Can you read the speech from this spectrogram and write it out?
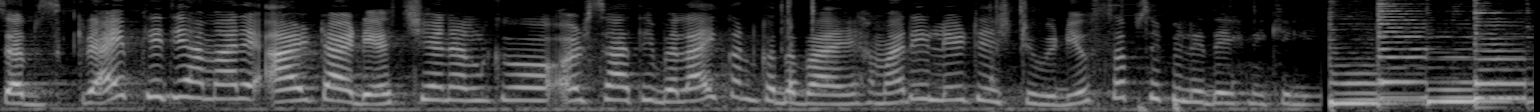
Subscribe कीजिए हमारे art idea channel को और साथ ही बेल आइकन को दबाएँ हमारी लेटेस्ट वीडियो सबसे पहले देखने के लिए।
